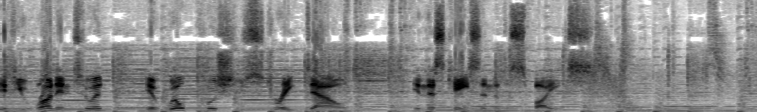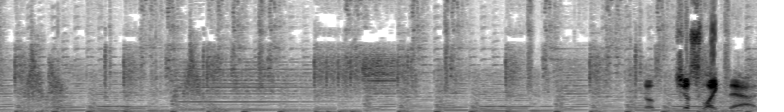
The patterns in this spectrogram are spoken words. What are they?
if you run into it, it will push you straight down. In this case, into the spikes. Just like that.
